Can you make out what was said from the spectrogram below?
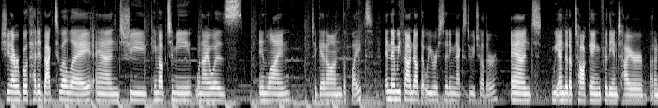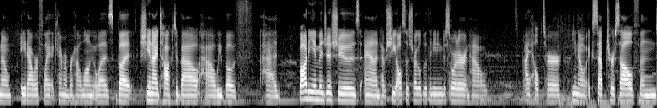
She and I were both headed back to LA, and she came up to me when I was in line to get on the flight. And then we found out that we were sitting next to each other. And we ended up talking for the entire, I don't know, eight hour flight. I can't remember how long it was. But she and I talked about how we both had body image issues and how she also struggled with an eating disorder and how I helped her, you know, accept herself. And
